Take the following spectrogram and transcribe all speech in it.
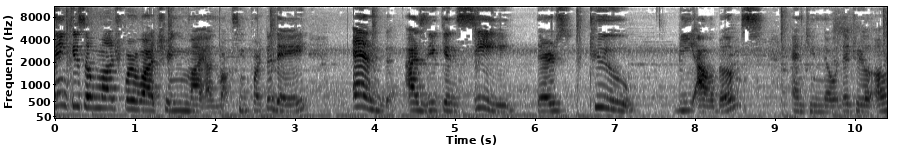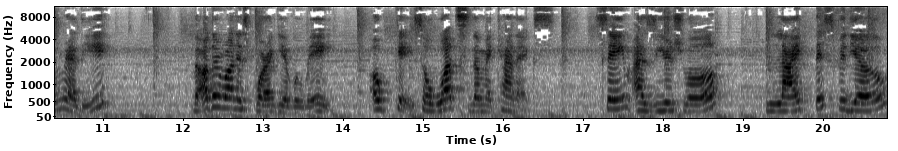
Thank you so much for watching my unboxing for today. And as you can see, there's two BE albums and you know the drill already. The other one is for a giveaway. Okay, so what's the mechanics? Same as usual, like this video,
